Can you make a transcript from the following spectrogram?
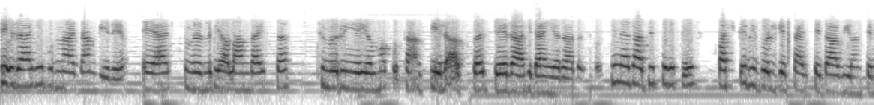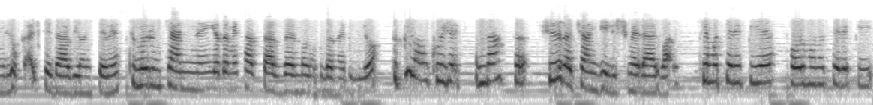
Cerrahi bunlardan biri. Eğer sınırlı bir alandaysa tümörün yayılma potansiyeli azsa cerrahiden yararlanıyor. Yine radyoterapi başka bir bölgesel tedavi yöntemi, lokal tedavi yöntemi tümörün kendine ya da metastazlarına uygulanabiliyor. Tıbbi onkoloji açısındansa çığır açan gelişmeler var. Kemoterapiye, hormonoterapi,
